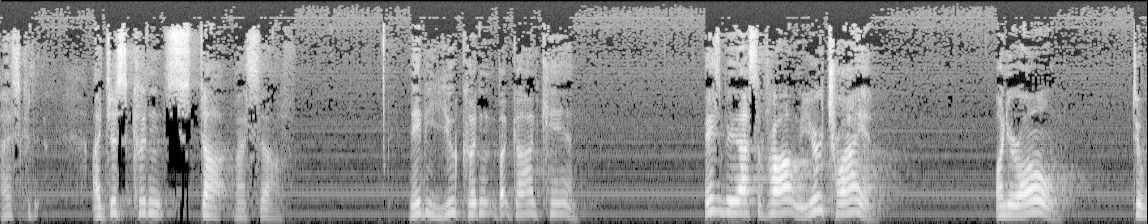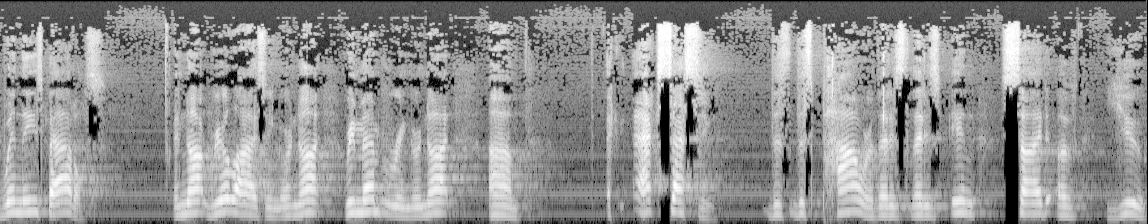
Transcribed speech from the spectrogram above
I just couldn't, I just couldn't stop myself. Maybe you couldn't, but God can. Maybe that's the problem. You're trying on your own to win these battles and not realizing or not remembering or not um, accessing this, this power that is, that is inside of you.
